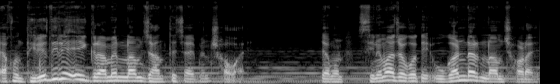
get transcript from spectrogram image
এখন ধীরে ধীরে এই গ্রামের নাম জানতে চাইবেন সবাই। যেমন সিনেমা জগতে উগান্ডার নাম ছড়ায়।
